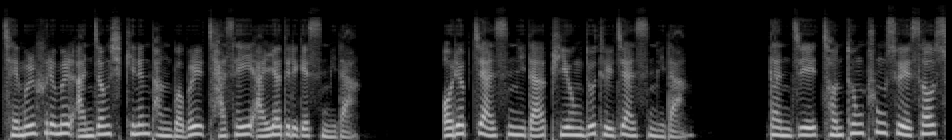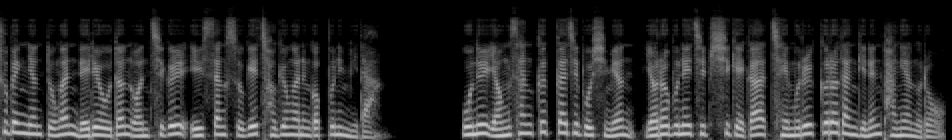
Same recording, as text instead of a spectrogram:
재물 흐름을 안정시키는 방법을 자세히 알려드리겠습니다. 어렵지 않습니다. 비용도 들지 않습니다. 단지 전통 풍수에서 수백 년 동안 내려오던 원칙을 일상 속에 적용하는 것 뿐입니다. 오늘 영상 끝까지 보시면 여러분의 집 시계가 재물을 끌어당기는 방향으로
